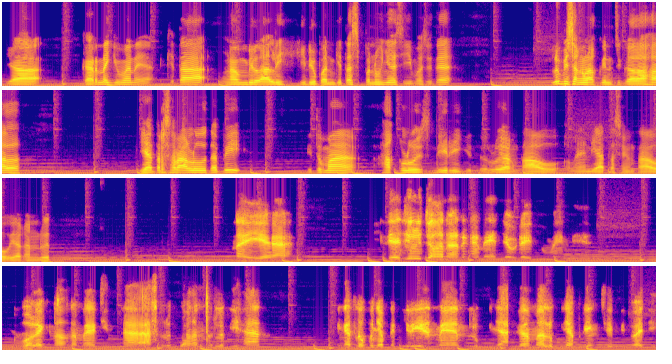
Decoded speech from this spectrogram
Ya karena gimana ya kita ngambil alih kehidupan kita sepenuhnya sih. Maksudnya lu bisa ngelakuin segala hal ya terserah lu tapi itu mah hak lu sendiri gitu. Lu yang tahu sama yang di atas yang tahu ya kan Dut? Nah iya. Ini aja lu jangan aneh-aneh aja udah itu boleh kenal namanya cinta. Asal lu jangan berlebihan. Ingat lu punya pendirian men. Lu punya agama lu punya prinsip itu aja.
